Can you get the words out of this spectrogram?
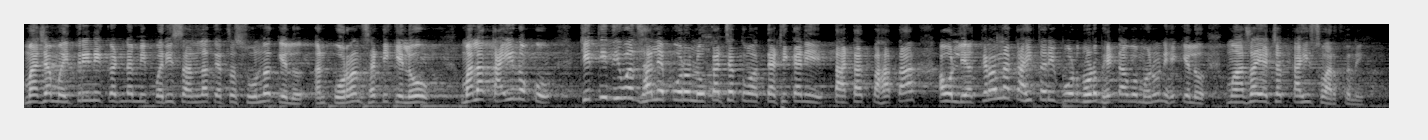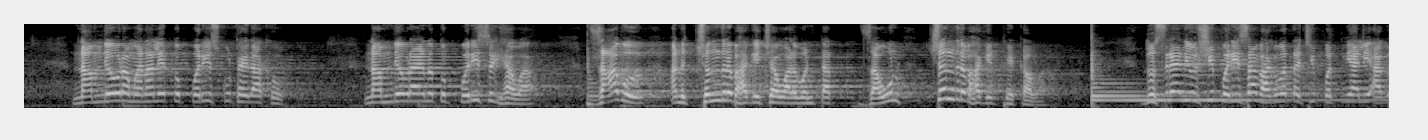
माझ्या मैत्रिणीकडनं मी परीस आणला त्याचं सोनं केलं आणि पोरांसाठी केलो हो. मला काही नको. किती दिवस झाले पोरं लोकांच्या तो- त्या ठिकाणी ताटात पाहता? अहो लेकरांना काहीतरी गोडधोड भेटावं म्हणून हे केलं. माझा याच्यात काही स्वार्थ नाही. नामदेवरा म्हणाले तो परीस कुठे दाखव. नामदेवरायानं तो परीस घ्यावा. जावं आणि चंद्रभागेच्या वाळवंटात जाऊन चंद्रभागेत फेकावा. दुसऱ्या दिवशी परिसा भागवताची पत्नी आली अग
